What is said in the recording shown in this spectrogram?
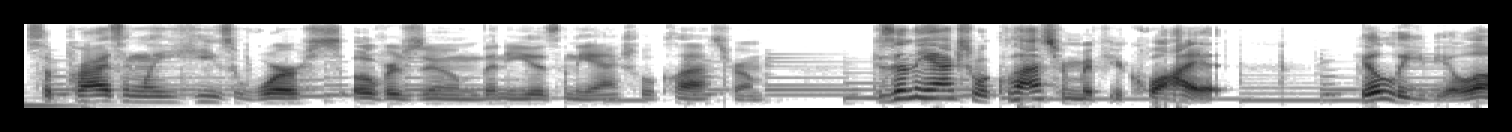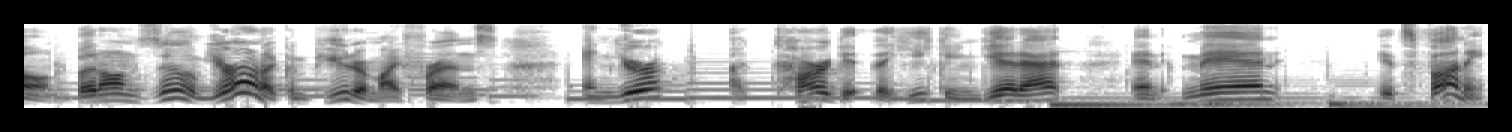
surprisingly, he's worse over Zoom than he is in the actual classroom. Because in the actual classroom, if you're quiet, he'll leave you alone. But on Zoom, you're on a computer, my friends, and you're a target that he can get at, and man, it's funny.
